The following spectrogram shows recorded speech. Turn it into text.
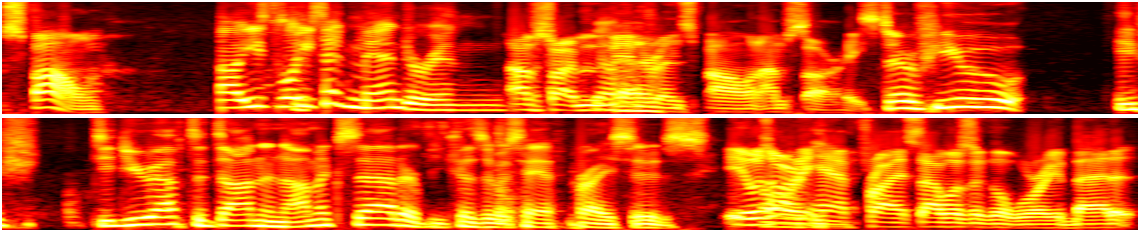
Spawn. Oh, you, well, you said Mandarin. I'm sorry, Yeah. Mandarin Spawn. I'm sorry. So if you if did you have to Dononomics that or because it was half price? It was It was already half price. I wasn't going to worry about it.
